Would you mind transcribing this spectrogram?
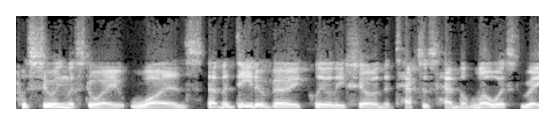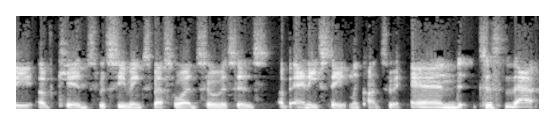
pursuing the story was that the data very clearly showed that Texas had the lowest rate of kids receiving special ed services of any state in the country. And just that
